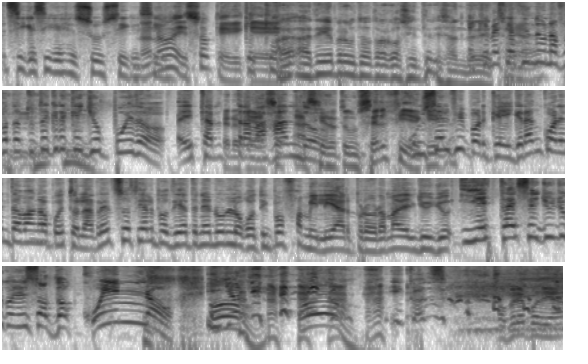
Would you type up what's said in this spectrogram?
Sigue, sigue Jesús, sigue. no, sigue. no, eso que, Que- A, a ti me pregunto otra cosa interesante. Es que me esto. estoy haciendo una foto. ¿Tú te crees que yo puedo estar Pero trabajando? has- haciéndote un selfie Un aquí. selfie porque el Gran 40 Van ha puesto la red social podía tener un logotipo familiar, programa del Yuyu. Y está ese Yuyu con esos dos cuernos. Y yo aquí- y con Hombre, podía...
